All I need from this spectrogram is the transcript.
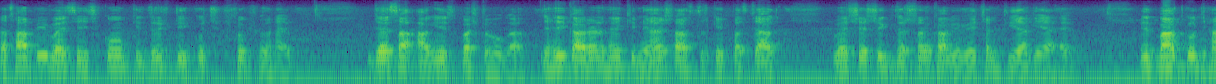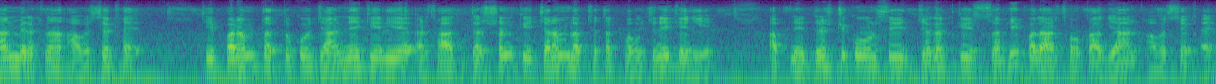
तथापि वैशेषिकों की दृष्टि कुछ सूक्ष्म है, जैसा आगे स्पष्ट होगा। यही कारण है कि न्यायशास्त्र के पश्चात वैशेषिक दर्शन का विवेचन किया गया है। इस बात को ध्यान में रखना आवश्यक है। कि परम तत्व को जानने के लिए, अर्थात दर्शन के चरम लक्ष्य तक पहुँचने के लिए, अपने दृष्टिकोण से जगत के सभी पदार्थों का ज्ञान आवश्यक है।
